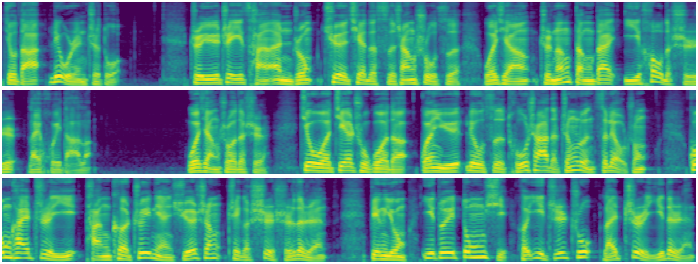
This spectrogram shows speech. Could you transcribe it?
就达六人之多。至于这一惨案中确切的死伤数字，我想只能等待以后的时日来回答了。我想说的是，就我接触过的关于六四屠杀的争论资料中，公开质疑坦克追撵学生这个事实的人，并用一堆东西和一只猪来质疑的人，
